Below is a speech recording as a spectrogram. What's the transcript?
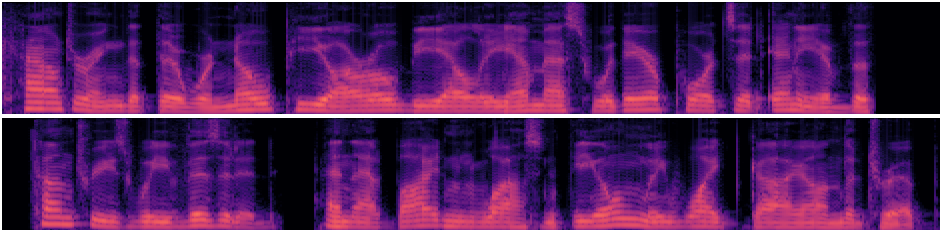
countering that there were no problems with airports at any of the countries we visited and that Biden wasn't the only white guy on the trip.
